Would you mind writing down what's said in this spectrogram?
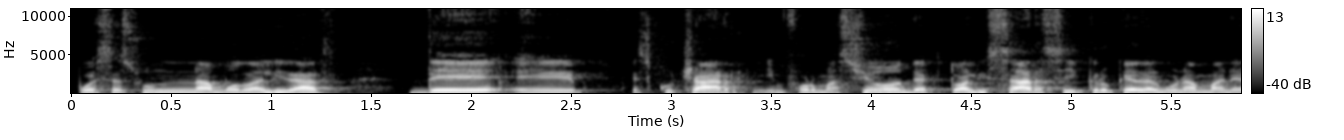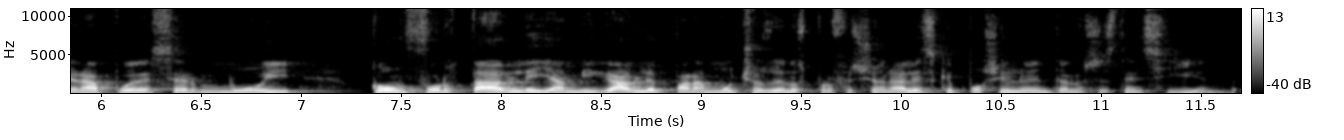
pues es una modalidad de eh, escuchar información, de actualizarse y creo que de alguna manera puede ser muy, confortable y amigable para muchos de los profesionales que posiblemente nos estén siguiendo.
